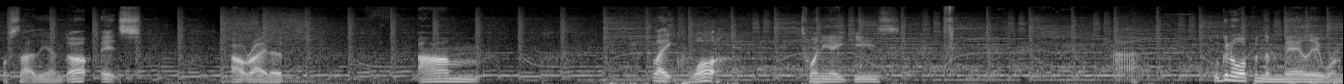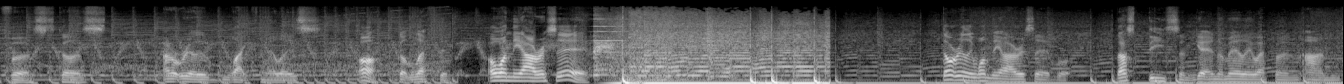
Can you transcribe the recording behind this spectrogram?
What's that at the end? Oh, it's Outrider. Um, like what? 28 keys. Ah. We're gonna open the melee one first, because I don't really like melees. Oh, got lefty. Oh, and the RSA. Don't really want the RSA, but that's decent, getting a melee weapon and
